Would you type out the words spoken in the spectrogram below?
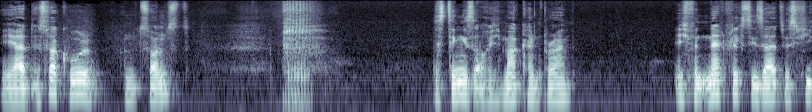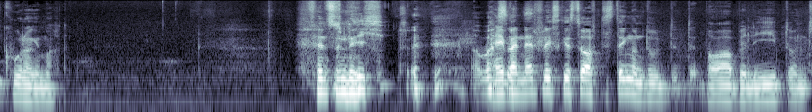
Ja, das war cool. Und sonst. Das Ding ist auch, ich mag kein Prime. Ich finde Netflix, die Seite ist viel cooler gemacht. Findest du nicht? hey, bei Netflix gehst du auf das Ding und du, boah, beliebt und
